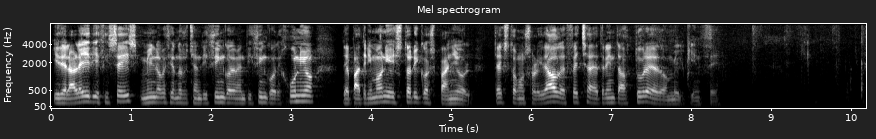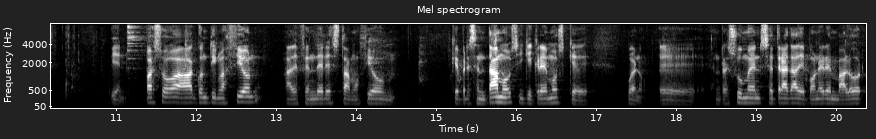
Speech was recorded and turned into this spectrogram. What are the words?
y de la Ley 16-1985 de 25 de junio de Patrimonio Histórico Español, texto consolidado de fecha de 30 de octubre de 2015. Bien, paso a continuación a defender esta moción que presentamos y que creemos que, bueno, eh, en resumen, se trata de poner en valor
